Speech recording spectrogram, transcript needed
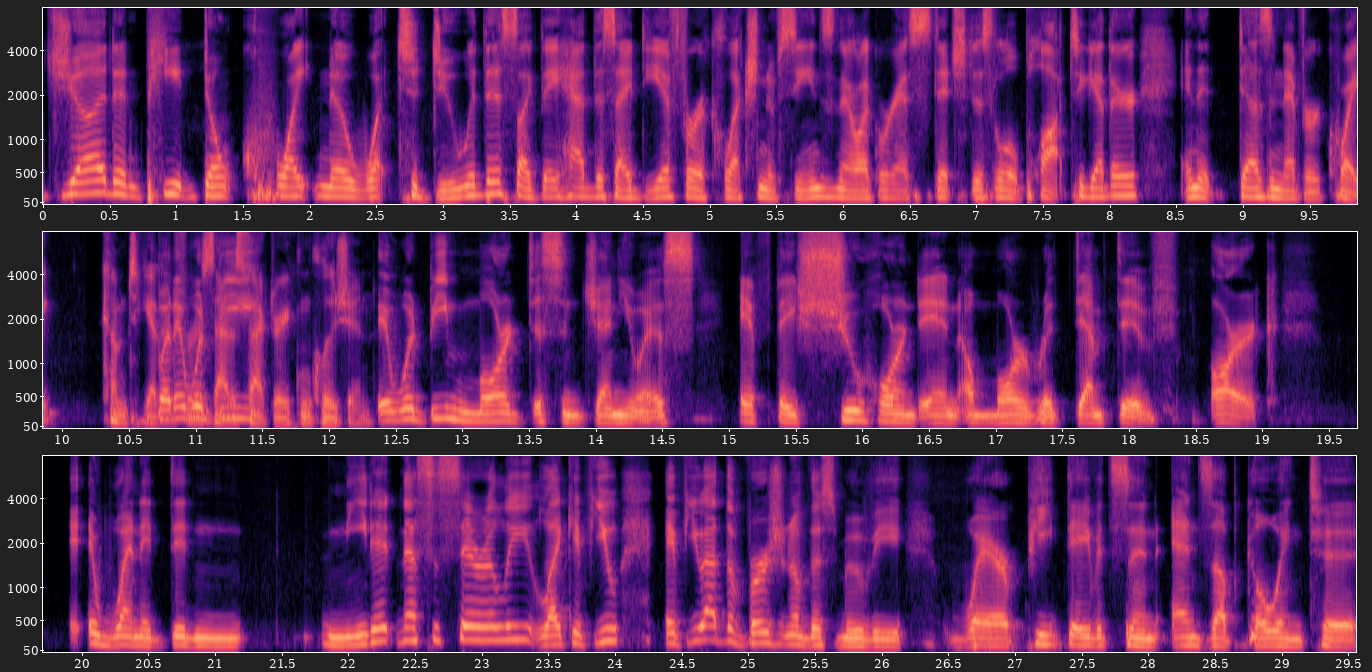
Judd and Pete don't quite know what to do with this. Like they had this idea for a collection of scenes and they're like, we're gonna stitch this little plot together, and it doesn't ever quite come together But it for a would be- satisfactory conclusion. It would be more disingenuous if they shoehorned in a more redemptive arc when it didn't need it necessarily like if you if you had the version of this movie where Pete Davidson ends up going to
